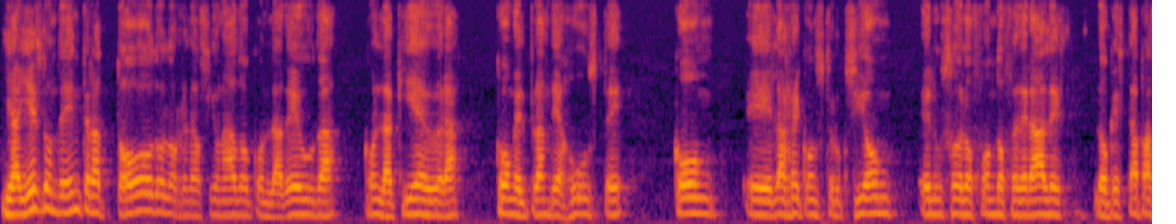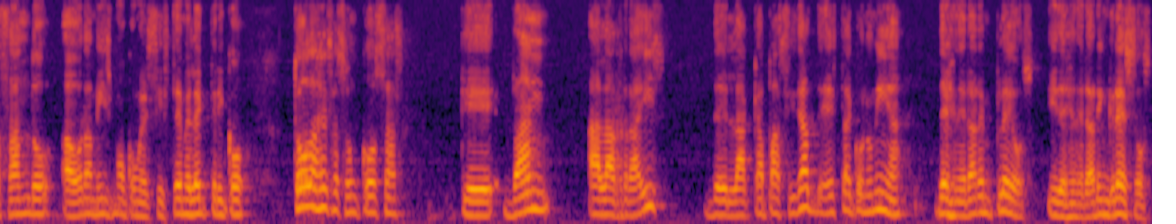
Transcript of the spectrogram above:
Y ahí es donde entra todo lo relacionado con la deuda, con la quiebra, con el plan de ajuste, con eh, la reconstrucción, el uso de los fondos federales, lo que está pasando ahora mismo con el sistema eléctrico. Todas esas son cosas que van a la raíz de la capacidad de esta economía de generar empleos y de generar ingresos,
